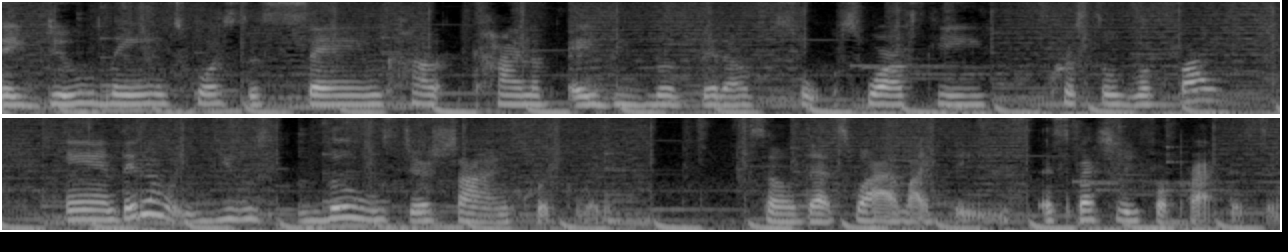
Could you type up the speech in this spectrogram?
They do lean towards the same kind of AB look that a Swarovski crystal looks like. And they don't use lose their shine quickly. So that's why I like these, especially for practicing.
